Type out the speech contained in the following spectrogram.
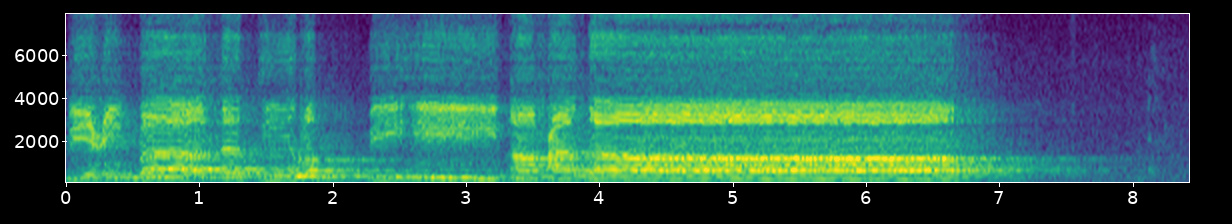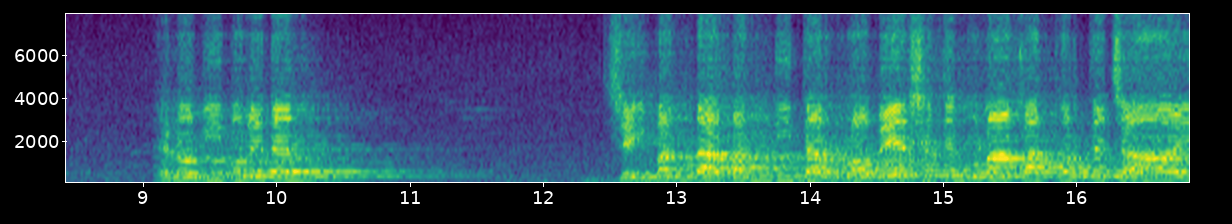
بعبادة ربه أحدا মালিকের সাথে মোলাকাত করতে চায়।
